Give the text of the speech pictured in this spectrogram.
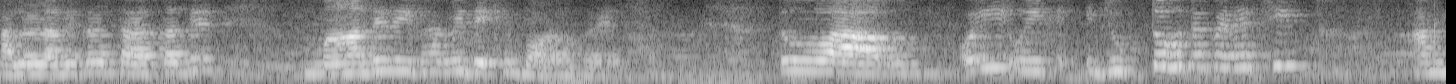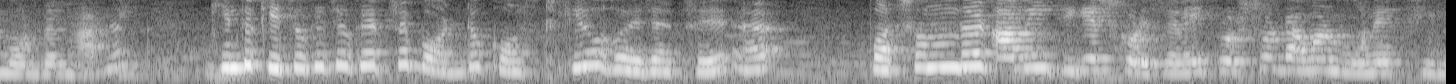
ভালো লাগে কারণ তারা তাদের মাদের এইভাবে দেখে বড় হয়েছে। তো ওই ওই যুক্ত হতে পেরেছি। আমি মোর দেন হ্যাপি কিন্তু কিছু কিছু ক্ষেত্রে বড্ড কস্টলিও হয়ে যাচ্ছে পছন্দের আমি জিজ্ঞেস করেছিলাম এই প্রশ্নটা আমার মনে ছিল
